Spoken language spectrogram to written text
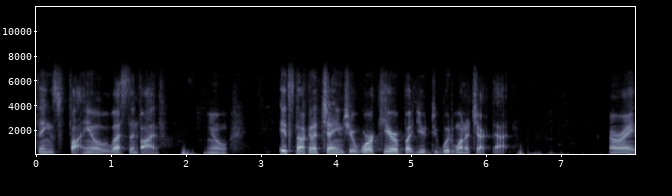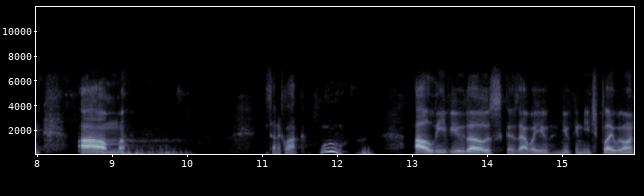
things, you know, less than five? You know, it's not going to change your work here, but you do, would want to check that. All right. Um, 10 o'clock. Woo. I'll leave you those because that way you, you can each play with one.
